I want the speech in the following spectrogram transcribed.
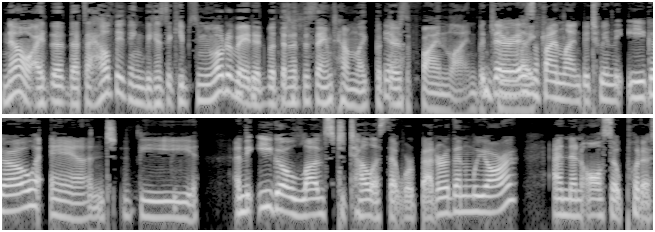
no, I, th- that's a healthy thing because it keeps me motivated. But then at the same time, like, but Yeah. there's a fine line between there is like, a fine line between the ego and the and the ego loves to tell us that we're better than we are and then also put us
